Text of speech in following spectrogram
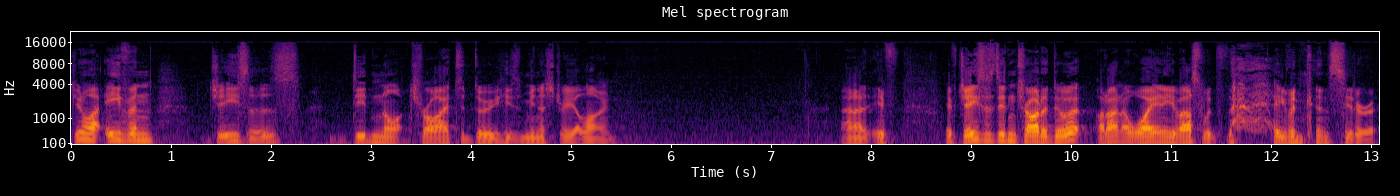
Do you know what? Even Jesus did not try to do his ministry alone. And if if Jesus didn't try to do it, I don't know why any of us would even consider it.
